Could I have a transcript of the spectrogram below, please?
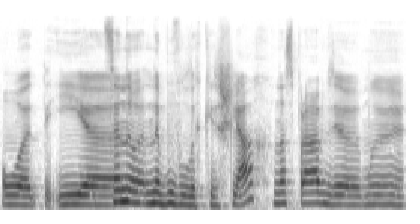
От і е, це не, не був легкий шлях. Насправді ми е,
